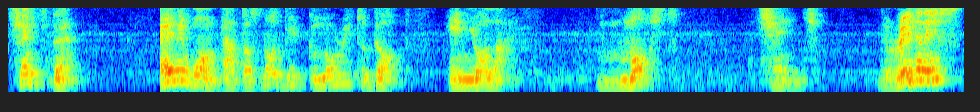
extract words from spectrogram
change them. Anyone that does not give glory to God in your life must change. The reason is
